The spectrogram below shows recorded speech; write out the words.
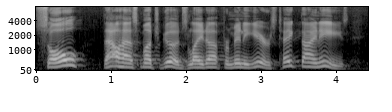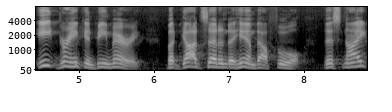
Soul, thou hast much goods laid up for many years. Take thine ease, eat, drink, and be merry. But God said unto him, Thou fool, this night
